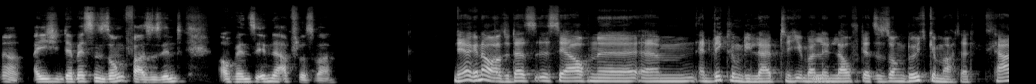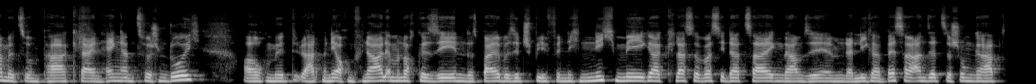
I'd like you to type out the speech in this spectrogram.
ja, eigentlich in der besten Saisonphase sind, auch wenn es eben der Abschluss war. Ja, genau. Also das ist ja auch eine ähm, Entwicklung, die Leipzig über mhm. den Lauf der Saison durchgemacht hat. Klar, mit so ein paar kleinen Hängern zwischendurch. Auch mit, hat man ja auch im Finale immer noch gesehen. Das Ballbesitzspiel finde ich nicht mega klasse, was sie da zeigen. Da haben sie in der Liga bessere Ansätze schon gehabt.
